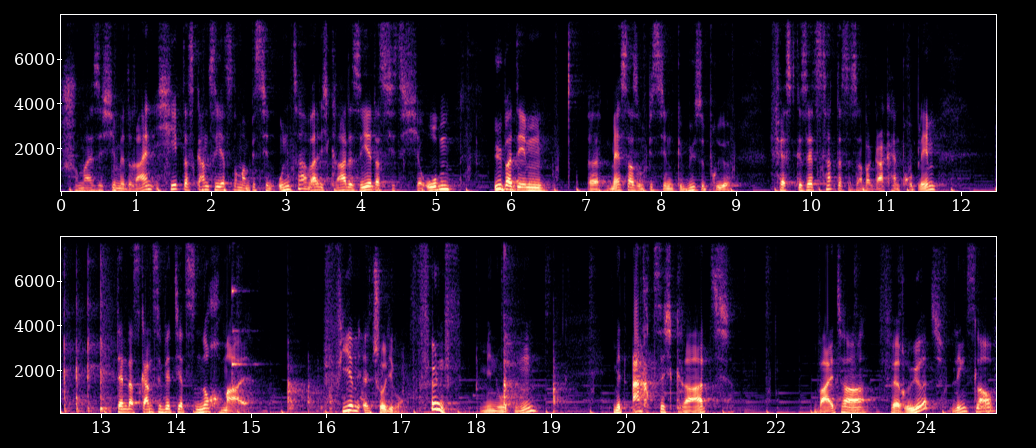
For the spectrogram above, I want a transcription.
schmeiße ich hier mit rein. Ich hebe das Ganze jetzt noch mal ein bisschen unter, weil ich gerade sehe, dass sich hier oben über dem äh, Messer so ein bisschen Gemüsebrühe festgesetzt hat. Das ist aber gar kein Problem, denn das Ganze wird jetzt noch mal vier, Entschuldigung, fünf Minuten mit 80 Grad weiter verrührt, Linkslauf.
